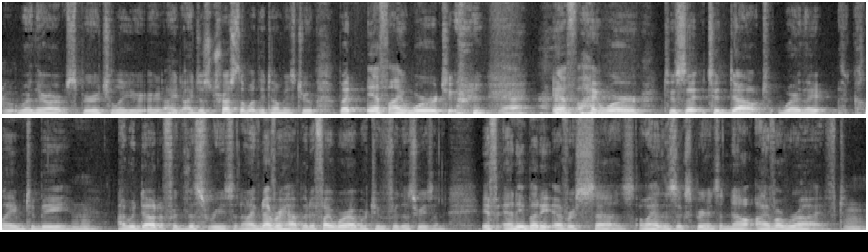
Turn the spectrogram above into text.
where they are spiritually. Or, or I, I, just trust that what they tell me is true. But if I were to, yeah. if I were to say to doubt where they claim to be, mm-hmm. I would doubt it for this reason. I've never had, but if I were, I were to for this reason. If anybody ever says, "Oh, I had this experience and now I've arrived," mm.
